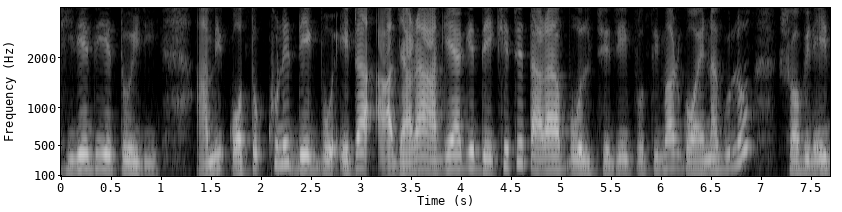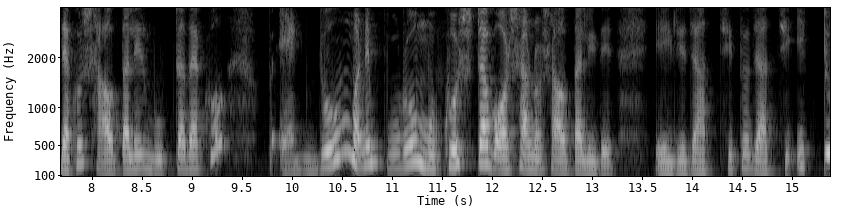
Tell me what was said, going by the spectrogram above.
হিরে দিয়ে তৈরি। আমি কতক্ষণে দেখব? এটা যারা আগে আগে দেখেছে তারা বলছে যে এই প্রতিমার গয়নাগুলো সবই এই দেখো সাঁওতালের মুখটা দেখো একদম মানে পুরো মুখোশটা বসানো সাঁওতালিদের। এই যে যাচ্ছি তো যাচ্ছি। একটু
